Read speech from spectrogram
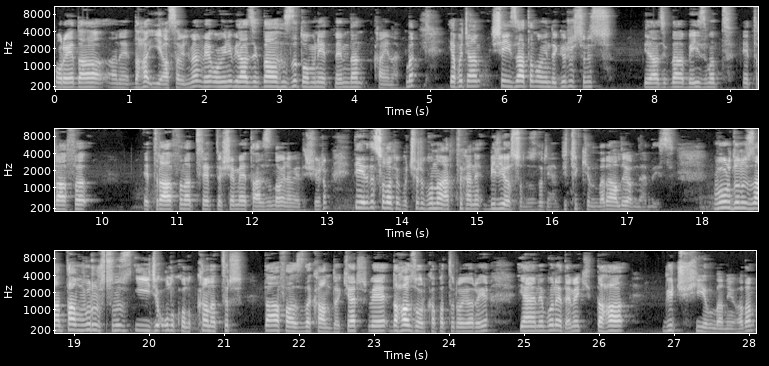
Oraya daha hani daha iyi asabilmem ve oyunu birazcık daha hızlı domine etmemden kaynaklı. Yapacağım şeyi zaten oyunda görürsünüz. Birazcık daha basement etrafı etrafına trap döşeme tarzında oynamaya düşüyorum. Diğeri de Sloppy Butcher. Bunu artık hani biliyorsunuzdur yani. Bütün kill'ları alıyorum neredeyse. Vurduğunuzdan tam vurursunuz iyice oluk oluk kanatır. Daha fazla kan döker ve daha zor kapatır o yarayı. Yani bu ne demek? Daha güç heal'lanıyor adam.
